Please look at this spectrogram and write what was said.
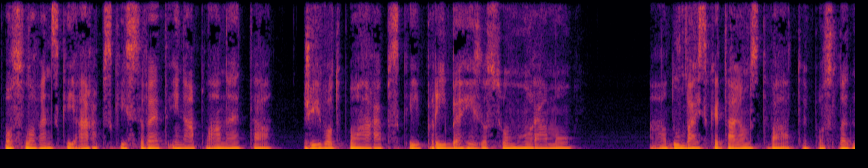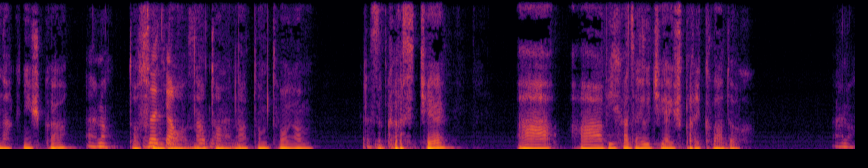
po slovenský arabský svet, iná planéta, život po arabský, príbehy zo Sumhuramu, a Dubajské tajomstvá, to je posledná knižka. Áno, To som bol na tom, na tom tvojom krste. krste. A, a vychádzajú ti aj v prekladoch. Áno.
